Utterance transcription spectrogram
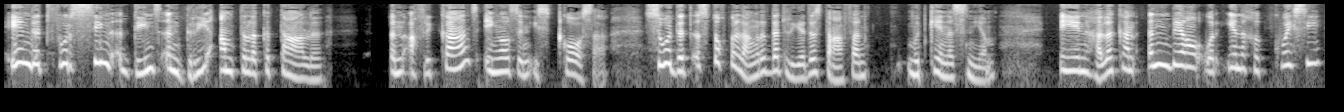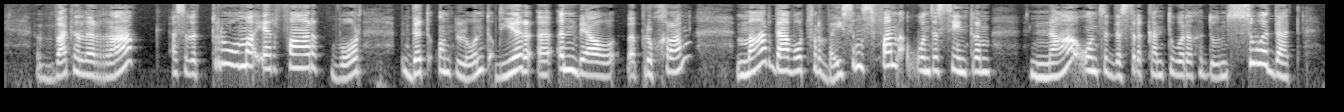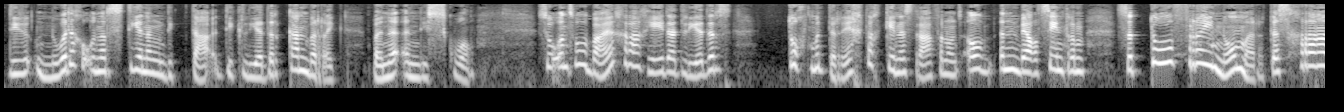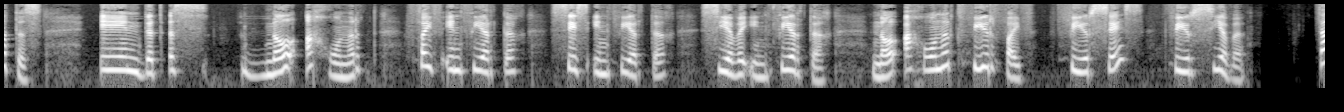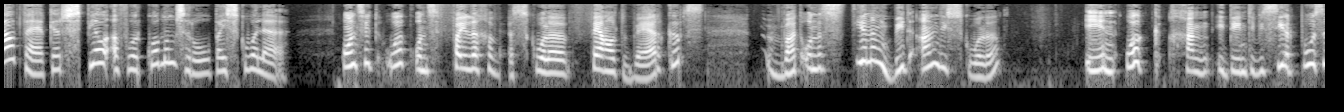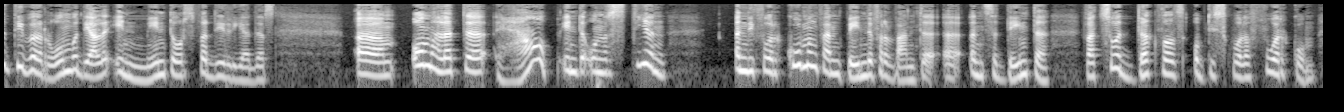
En dit voorsien 'n diens in drie amptelike tale in Afrikaans, Engels en isiXhosa. So dit is tog belangrik dat leerders daarvan moet kennis neem. En hulle kan inbel oor enige kwessie wat hulle raak as hulle trauma ervaar word, dit ontlont deur 'n inbel program maar daar word verwysings van ons sentrum na ons distrikkantore gedoen sodat die nodige ondersteuning die die leerder kan bereik binne in die skool. So ons wil baie graag hê dat leerders tog moet regtig kennis dra van ons inbel sentrum se tolvrye nommer. Dis gratis en dit is 0800 45 46 47 0800 45 4647. Veldwerkers speel 'n voorkomingsrol by skole. Ons het ook ons veilige skole veldwerkers wat ondersteuning bied aan die skole en ook gaan identifiseer positiewe rolmodelle en mentors vir die leerders. Um om hulle te help en te ondersteun in die voorkoming van bendeverwante uh, insidente wat so dikwels op die skole voorkom.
